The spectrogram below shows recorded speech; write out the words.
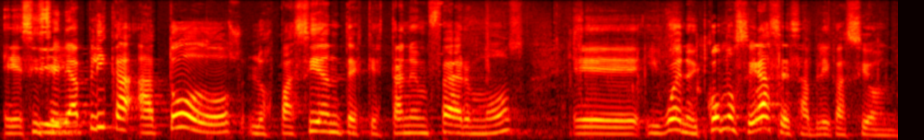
Eh, si se le aplica a todos los pacientes que están enfermos, eh, y bueno, ¿y cómo se hace esa aplicación?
